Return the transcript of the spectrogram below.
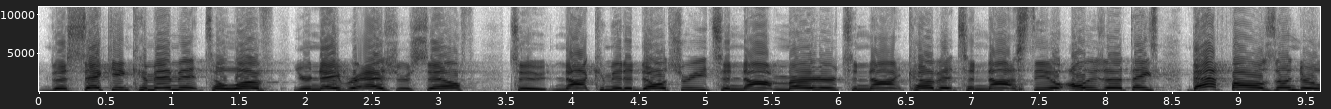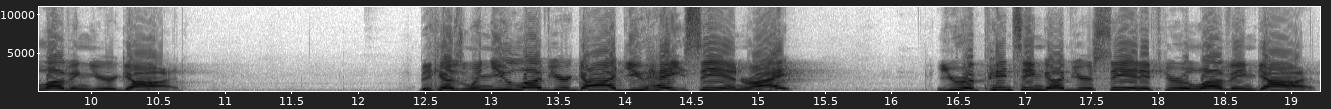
the second commandment to love your neighbor as yourself to not commit adultery, to not murder, to not covet, to not steal, all these other things, that falls under loving your God. Because when you love your God, you hate sin, right? You're repenting of your sin if you're loving God.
